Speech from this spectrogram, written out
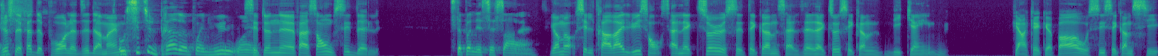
juste le fait de pouvoir le dire de même. Ou si tu le prends d'un point de vue. C'est une façon aussi de. c'était pas nécessaire. C'est le travail, lui, son, sa lecture, c'était comme sa, lecture, c'est comme became. Puis en quelque part aussi, c'est comme si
